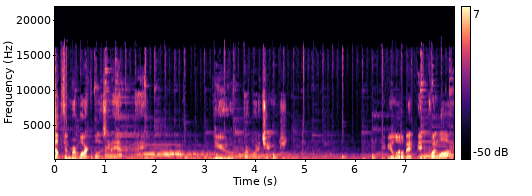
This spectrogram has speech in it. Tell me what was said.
something remarkable is going to happen today. You are going to change. Maybe a little bit, maybe quite a lot.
